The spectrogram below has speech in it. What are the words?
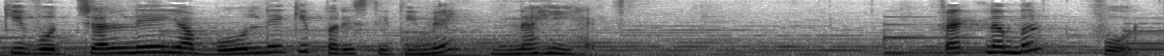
कि वो चलने या बोलने की परिस्थिति में नहीं है। फैक्ट नंबर फोर।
